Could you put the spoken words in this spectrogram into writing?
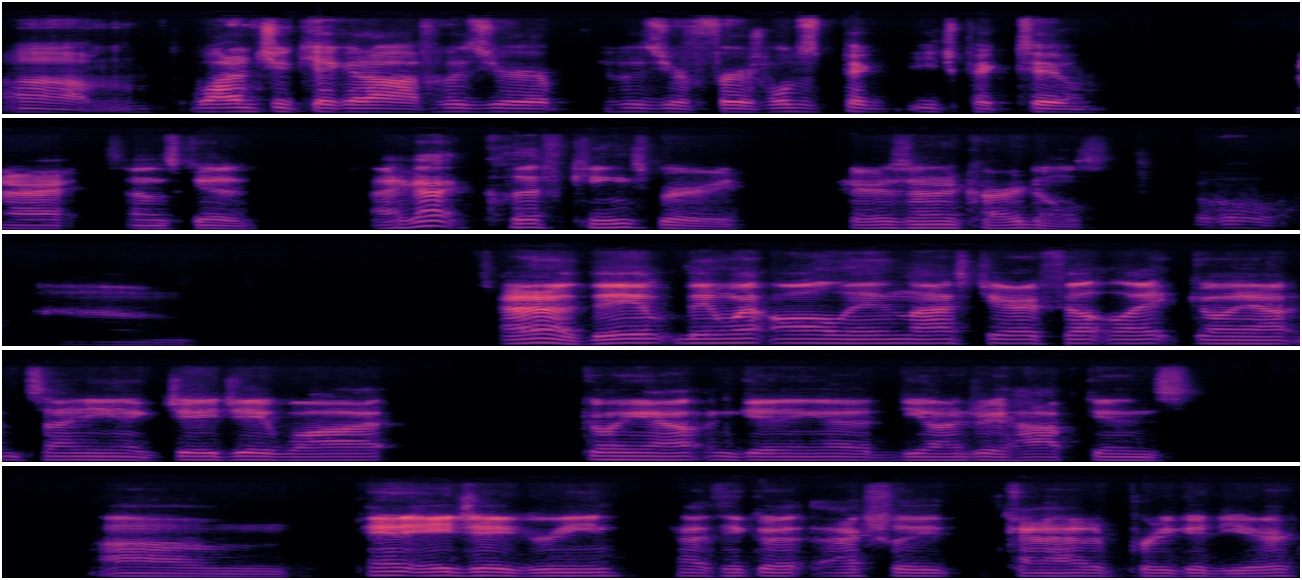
um why don't you kick it off who's your who's your first we'll just pick each pick two All right, sounds good. I got Cliff Kingsbury, Arizona Cardinals. Ooh. Um, I don't know. They they went all in last year. I felt like going out and signing like J.J. Watt, going out and getting a DeAndre Hopkins, um, and AJ Green. I think actually kind of had a pretty good year,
